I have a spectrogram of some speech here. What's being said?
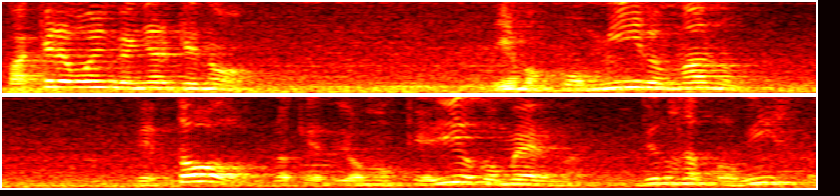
¿Para qué le voy a engañar que no? Y hemos comido, hermano, de todo lo que hemos querido comer, hermano. Dios nos ha provisto.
